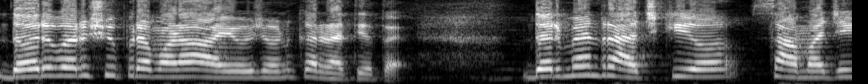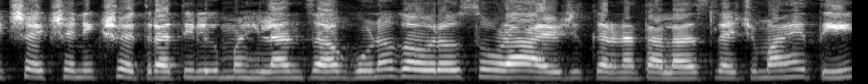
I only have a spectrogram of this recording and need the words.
दरवर्षीप्रमाणे आयोजन करण्यात येत आहे दरम्यान राजकीय सामाजिक शैक्षणिक क्षेत्रातील महिलांचा गुणगौरव सोहळा आयोजित करण्यात आला असल्याची माहिती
